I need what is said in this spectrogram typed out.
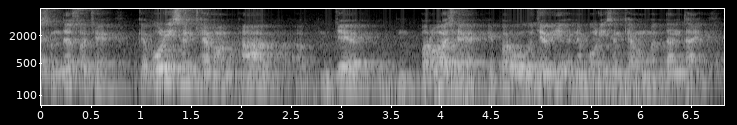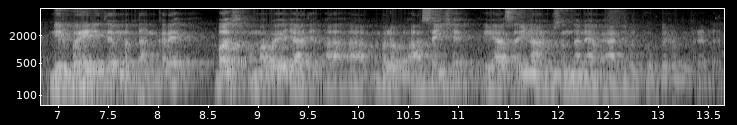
સંદેશો છે કે બોડી સંખ્યામાં આ જે પર્વ છે, એ પર્વ ઉજવીએ અને બોડી સંખ્યામાં મતદાન થાય. નિર્ભય રીતે મતદાન કરે. બસ, અમારો એ જ આજે મતલબ આશય છે. એ આશયના અનુસંધાને અમે આજે રોજ પેટ્રોલિંગ કરેલા હતા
